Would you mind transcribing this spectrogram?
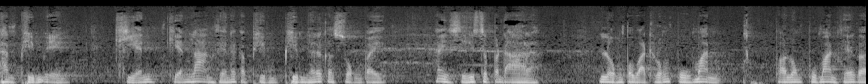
ท่านพิมพ์เอง เขียนเขียนล่างเสร็จแล้วก็พิมพ์พิมพ์แล้วก็ส่งไปให้ศรีสปดาลงประวัติหลวงปู่มั่น พอหลวงปู่มั่นเสร็จก็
